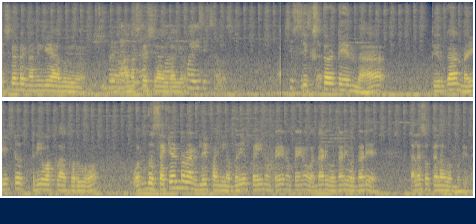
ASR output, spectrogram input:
ಎಷ್ಟು ಗಂಟೆಗೆ ನನಗೆ ಅದು ಅನಸ್ತೇಷಿಯಾ ಇದಾಗಿ ಸಿಕ್ಸ್ ತರ್ಟಿಯಿಂದ ತಿರ್ಗಾ ನೈಟು ತ್ರೀ ಓ ಕ್ಲಾಕ್ವರೆಗೂ ಒಂದು ಸೆಕೆಂಡು ನಾನು ರಿಲೀಫ್ ಆಗಿಲ್ಲ. ಬರೀ ಪೈನು ಪೈನು ಪೈನು ಒದ್ದಾಡಿ ಒದ್ದಾಡಿ ಒದ್ದಾಡಿ ತಲೆ ಸುತ್ತೆಲ್ಲ ಬಂದ್ಬಿಟ್ಟಿದೆ.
